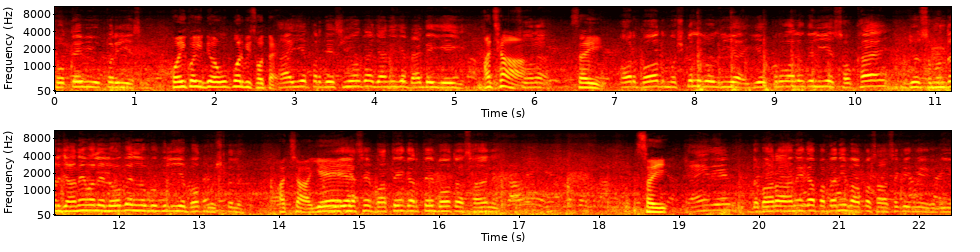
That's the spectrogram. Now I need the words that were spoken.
सोते भी ऊपर ही इसमें। कोई कोई ऊपर भी सोता है? हाँ ये परदेशियों का जाने के बेड यही है। अच्छा। सोना। सही। और बहुत मुश्किल रोजी है। ये ऊपर वालों के लिए सौखा है जो समुंदर जाने वाले लोग हैं इन लोगों के लिए बहुत मुश्किल है। अच्छा ये ये ऐसे बातें करते बहुत आसान है। सही। जाएँगे दोबारा आने का पता नहीं वापस आ सकेंगे कभी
